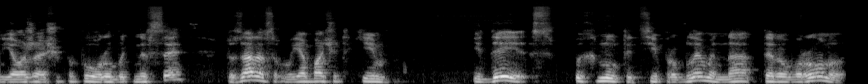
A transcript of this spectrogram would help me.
я вважаю, що ППО робить не все, то зараз я бачу такі ідеї спихнути ці проблеми на тероборону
